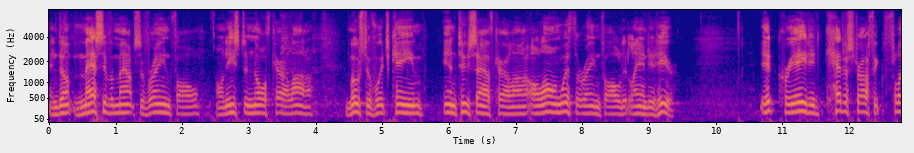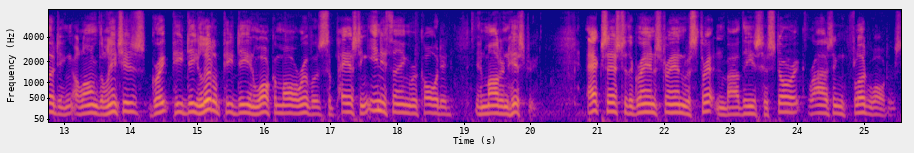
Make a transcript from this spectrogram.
and dumped massive amounts of rainfall on eastern North Carolina, most of which came into South Carolina along with the rainfall that landed here. It created catastrophic flooding along the Lynches, Great Pee Dee, Little Pee Dee, and Waccamaw rivers, surpassing anything recorded in modern history. Access to the Grand Strand was threatened by these historic rising floodwaters.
